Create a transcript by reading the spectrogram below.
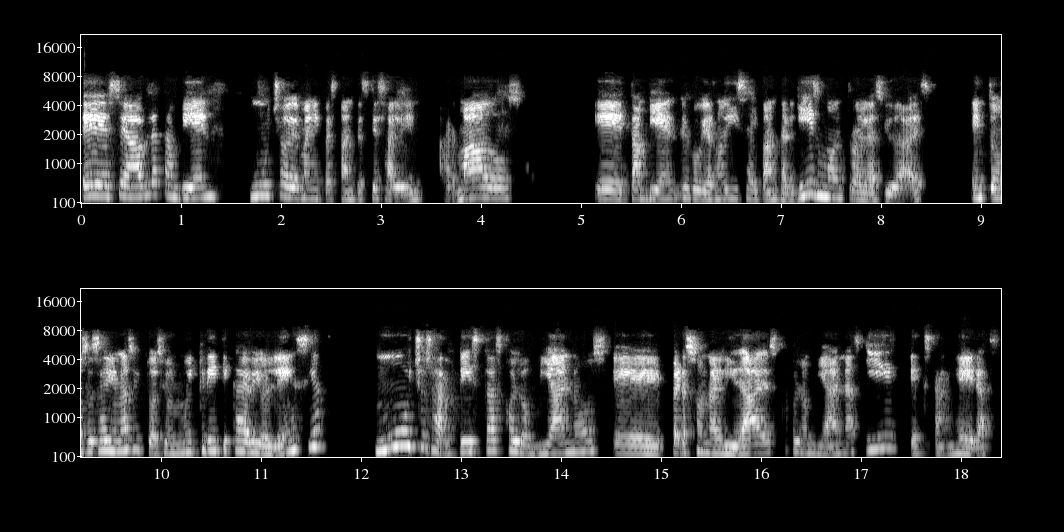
Eh, se habla también mucho de manifestantes que salen armados. Eh, también el gobierno dice hay vandalismo dentro de las ciudades. Entonces hay una situación muy crítica de violencia. Muchos artistas colombianos, eh, personalidades colombianas y extranjeras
